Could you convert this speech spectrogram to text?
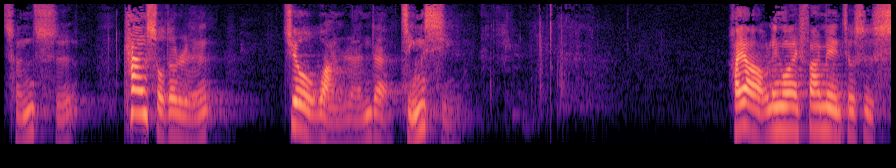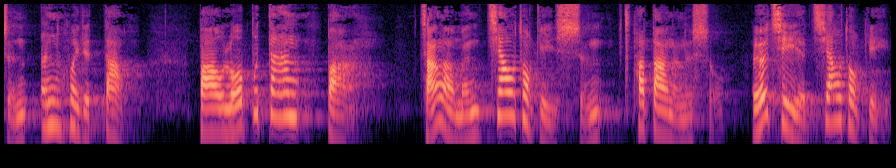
城池，看守的人。”就枉然的警醒，还有另外一方面，就是神恩惠的道。保罗不单把长老们交托给神他大能的手，而且也交托给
